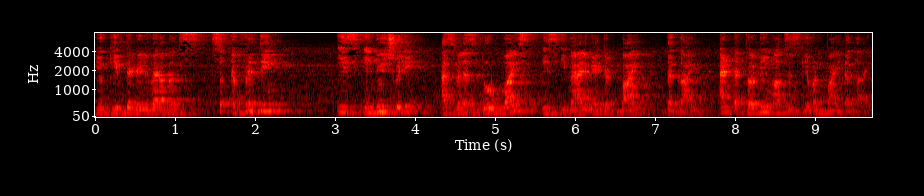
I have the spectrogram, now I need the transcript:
you give the deliverables. So everything is individually as well as group wise is evaluated by the guide and the 30 marks is given by the guide,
